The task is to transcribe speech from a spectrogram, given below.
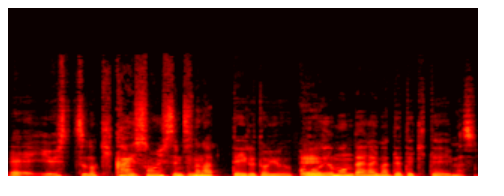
え輸出の機械損失につながっているという、うん、こういう問題が今出てきています。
